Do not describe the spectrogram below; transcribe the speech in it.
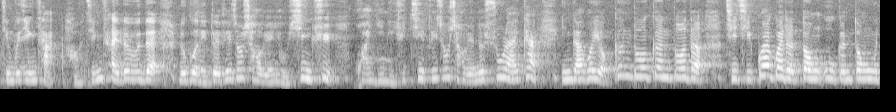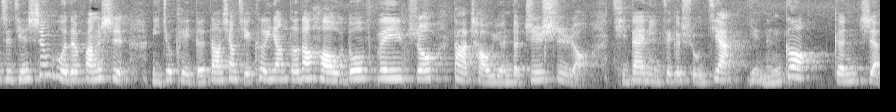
精不精彩？好精彩，对不对？如果你对非洲草原有兴趣，欢迎你去借非洲草原的书来看，应该会有更多更多的奇奇怪怪的动物跟动物之间生活的方式，你就可以得到像杰克一样得到好多非洲大草原的知识哦。期待你这个暑假也能够跟着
